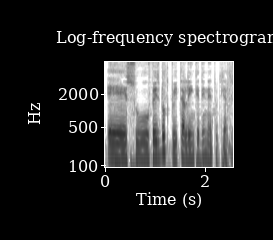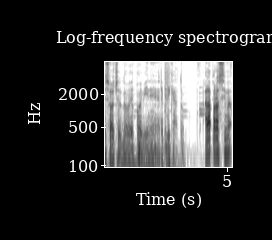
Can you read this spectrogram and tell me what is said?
e su Facebook, Twitter, LinkedIn e tutti gli altri social dove poi viene replicato. Alla prossima!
